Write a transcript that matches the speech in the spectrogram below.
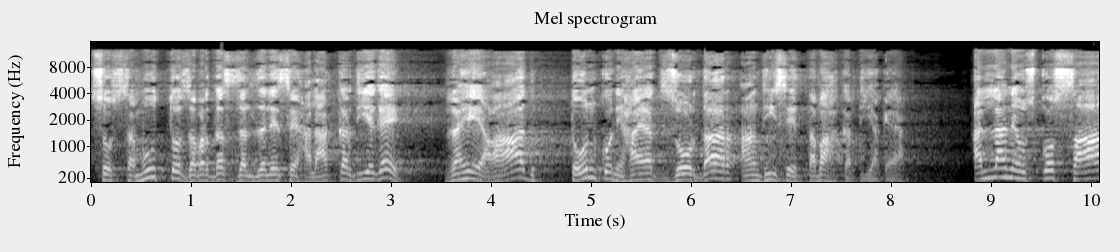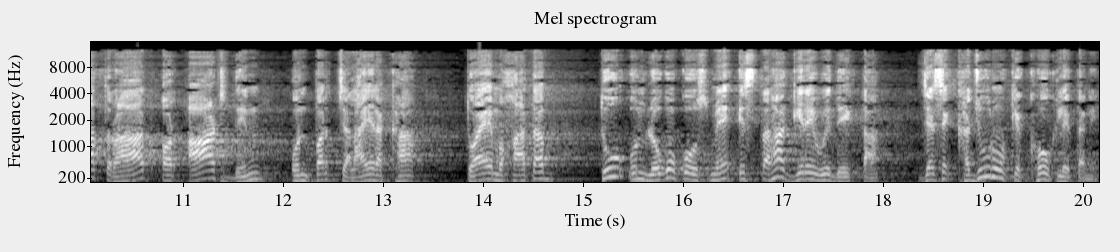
सो समूद तो ज़बरदस्त जलजले से हलाक कर दिए गए, रहे आद तो उनको निहायत जोरदार आंधी से तबाह कर दिया गया। अल्लाह ने उसको सात रात और आठ दिन उन पर चलाए रखा। तो अय मुखातब तू उन लोगों को उसमें इस तरह गिरे हुए देखता, जैसे खजूरों के खोखले तने।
